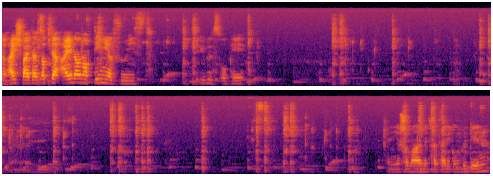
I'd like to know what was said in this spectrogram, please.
Eine Reichweite, als ob der einer noch den hier freest. Die übelst OP. Schon mal mit Verteidigung beginnen.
